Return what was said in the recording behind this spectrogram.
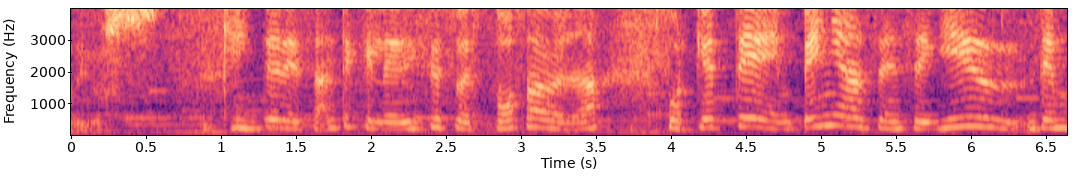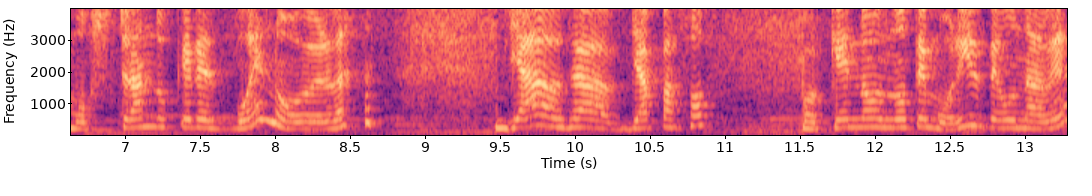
Dios. Qué interesante que le dice su esposa, ¿verdad? ¿Por qué te empeñas en seguir demostrando que eres bueno, ¿verdad? ya, o sea, ya pasó. ¿Por qué no, no te morís de una vez,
